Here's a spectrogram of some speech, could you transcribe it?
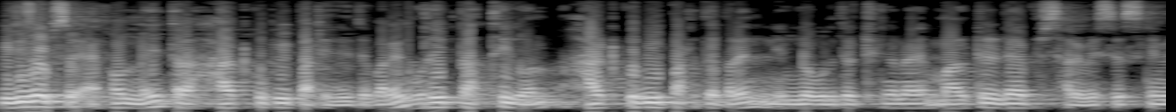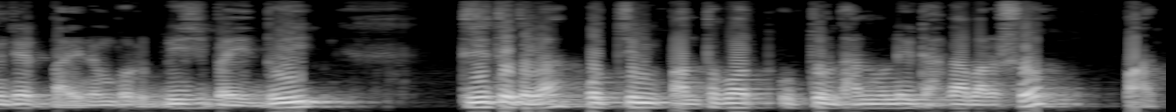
বিডিজবসে অ্যাকাউন্ট নেই, তারা হার্ড কপি পাঠিয়ে দিতে পারেন। আগ্রহী প্রার্থীগণ হার্ড কপি পাঠাতে পারেন। নিম্নবর্ণিত ঠিকানায় মাল্টি ড্রাইভ সার্ভিসেস লিমিটেড, বাড়ি নম্বর বিশ বাই দুই তৃতীয়তলা পশ্চিম পান্থপথ, উত্তর ধানমন্ডি, ঢাকা বারোশো। পাঁচ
